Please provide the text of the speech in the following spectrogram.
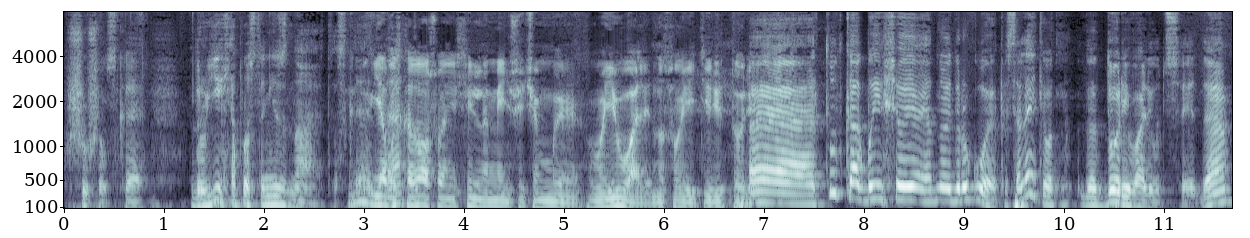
в Шушинское. Других я просто не знаю, так сказать. Ну, я да? бы сказал, что они сильно меньше, чем мы воевали на своей территории. Э, тут как бы и все одно и другое. Представляете, вот до революции, да,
